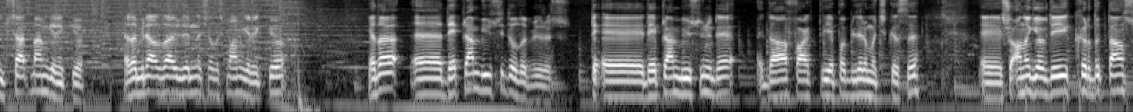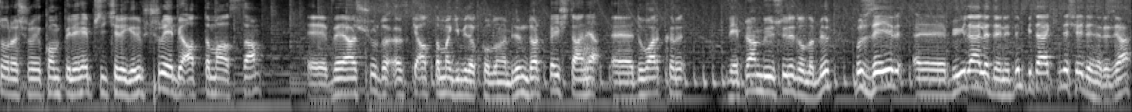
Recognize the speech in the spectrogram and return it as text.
yükseltmem gerekiyor. Ya da biraz daha üzerinde çalışmam gerekiyor. Ya da e, deprem büyüsü de olabiliriz. De- e, deprem büyüsünü de daha farklı yapabilirim açıkçası. E, şu ana gövdeyi kırdıktan sonra şuraya komple hepsi içeri girip şuraya bir atlama atsam e, veya şurada öfke atlama gibi de kullanabilirim. 4-5 tane e, duvar kırı deprem büyüsüyle de olabilir. Bu zehir e, büyülerle denedim. Bir dahakinde şey deneriz ya.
